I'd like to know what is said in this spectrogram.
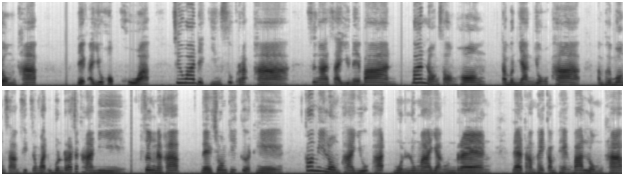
ล้มทับ เด็กอายุ 6 ขวบ ชื่อว่าเด็กหญิงสุรภา ซึ่งอาศัยอยู่ในบ้าน บ้านหนองสองห้องตำบลยางโยภาพอำเภอม่วง 30 จังหวัดอุบลราชธานี ซึ่งนะครับ ในช่วงที่เกิดเหตุก็มีลมพายุพัดหมุนลงมาอย่างรุนแรง และทำให้กำแพงบ้านล้มทับ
